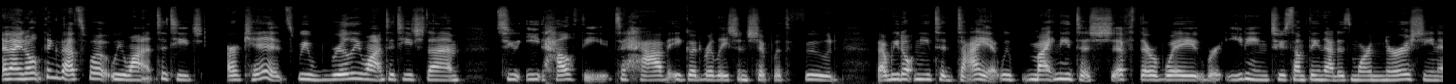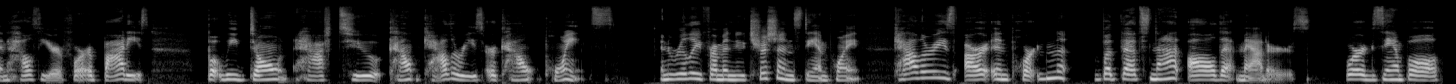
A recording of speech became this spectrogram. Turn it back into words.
And I don't think that's what we want to teach our kids. We really want to teach them to eat healthy, to have a good relationship with food, that we don't need to diet. We might need to shift their way we're eating to something that is more nourishing and healthier for our bodies but we don't have to count calories or count points. And really, from a nutrition standpoint, calories are important, but that's not all that matters. For example,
